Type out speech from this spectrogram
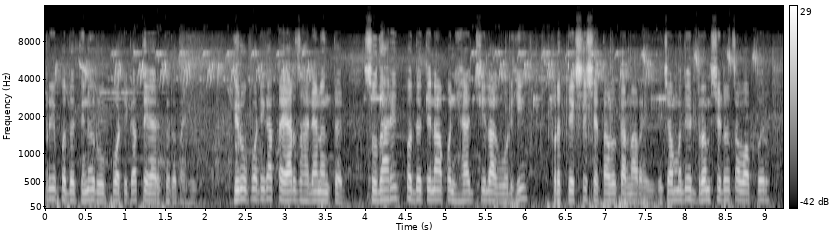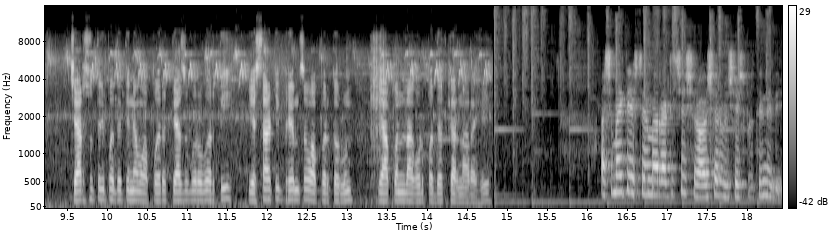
ट्रे पद्धतीनं रोपवाटिका तयार करत आहे. ही रोपवाटिका तयार झाल्यानंतर सुधारित पद्धतीनं आपण ह्याची लागवड ही प्रत्यक्ष शेतावर करणार आहे. ह्याच्यामध्ये ड्रम शेडरचा वापर चारसूत्री पद्धतीनं वापर त्याचबरोबर ती एस आर टी फ्रेमचा वापर करून ही आपण लागवड पद्धत करणार आहे. अशी माहिती एस टी मराठीचे श्रावशर विशेष प्रतिनिधी.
